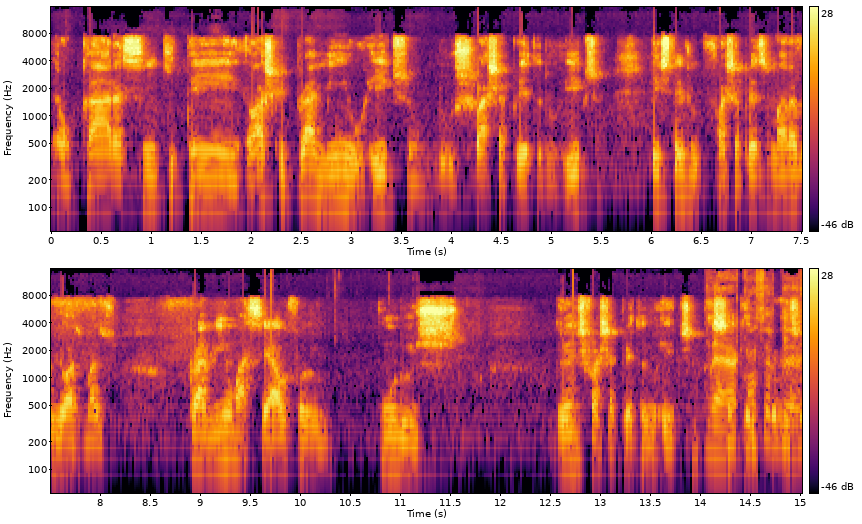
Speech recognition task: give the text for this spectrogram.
é um cara assim que tem, eu acho que para mim o Rickson dos faixa preta do Rickson, Rickson teve faixa preta maravilhosa, mas para mim o Marcelo foi um dos grande faixa preta do Rickson. É, assim, com certeza.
